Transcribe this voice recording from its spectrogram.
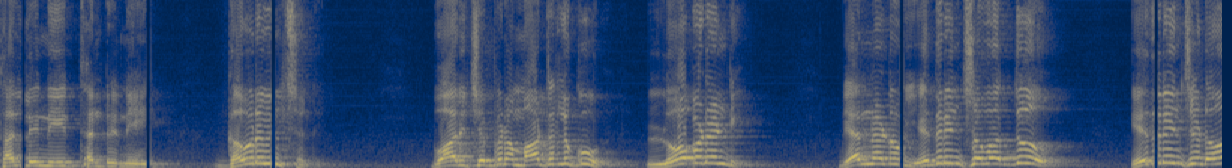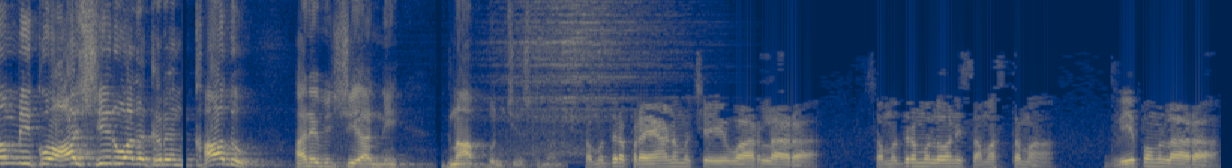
తల్లిని తండ్రిని గౌరవించండి. వారి చెప్పిన మాటలకు లోబడండి. ఎన్నడూ ఎదిరించవద్దు. ఎదిరించడం మీకు ఆశీర్వాదకరం కాదు అనే విషయాన్ని జ్ఞాపకం చేస్తున్నాను. సముద్ర ప్రయాణము చేయువారులారా సముద్రములోని సమస్తమా? ద్వీపములారా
